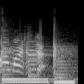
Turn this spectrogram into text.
How much that?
